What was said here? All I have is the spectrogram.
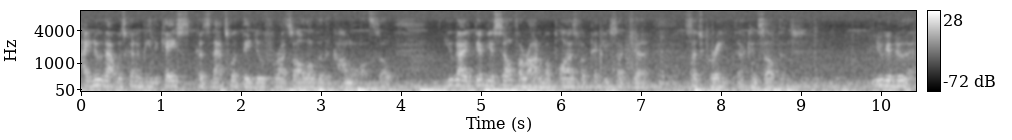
I knew that was going to be the case because that's what they do for us all over the Commonwealth. So you guys give yourself a round of applause for picking such, uh, such great uh, consultants. You can do that.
